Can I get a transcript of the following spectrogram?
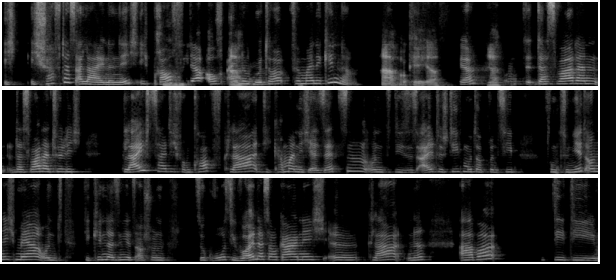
ich, ich schaffe das alleine nicht. Ich brauche mhm. wieder auch ah. eine Mutter für meine Kinder. Ah, okay, ja. Ja. ja. Und das war dann, das war natürlich gleichzeitig vom Kopf klar, die kann man nicht ersetzen und dieses alte Stiefmutterprinzip funktioniert auch nicht mehr und die Kinder sind jetzt auch schon so groß, sie wollen das auch gar nicht, äh, klar, ne? Aber die, die,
